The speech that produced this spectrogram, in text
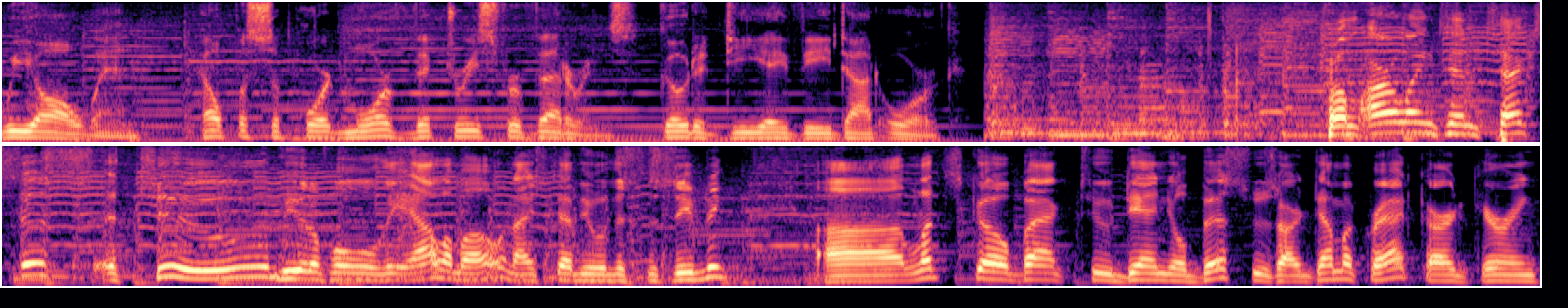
we all win. Help us support more victories for veterans. Go to DAV.org. From Arlington, Texas to beautiful the Alamo. Nice to have you with us this evening. Uh, let's go back to Daniel Biss, who's our Democrat, card carrying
